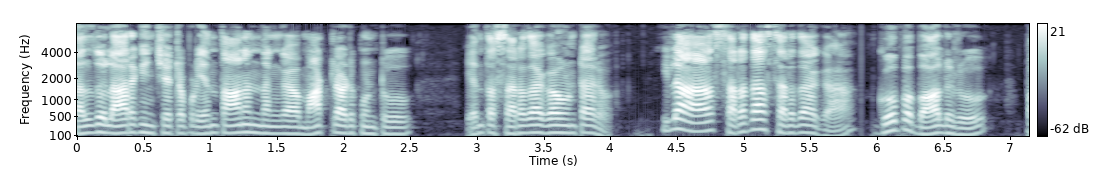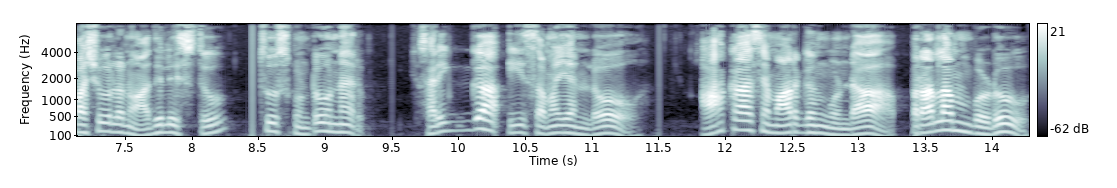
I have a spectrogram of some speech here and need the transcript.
చల్దులు ఆరగించేటప్పుడు ఎంత ఆనందంగా మాట్లాడుకుంటూ ఎంత సరదాగా ఉంటారో. ఇలా సరదా సరదాగా గోపబాలురు పశువులను అదిలిస్తూ చూసుకుంటూ ఉన్నారు. సరిగ్గా ఈ సమయంలో ఆకాశ మార్గం గుండా ప్రలంబుడు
